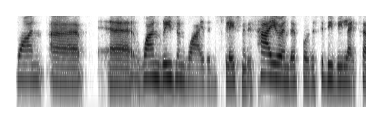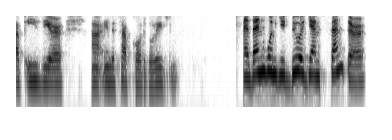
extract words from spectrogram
one uh, uh, one reason why the displacement is higher and therefore the CBV lights up easier uh, in the subcortical regions. And then when you do again center,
